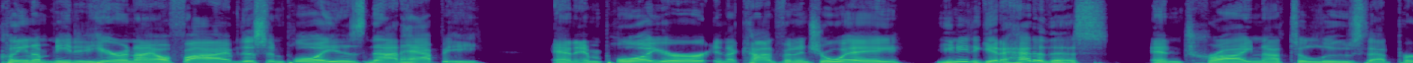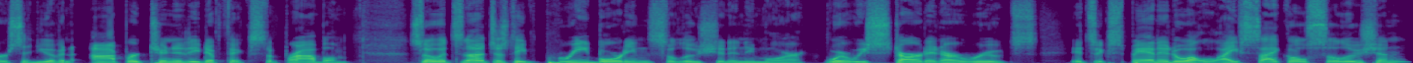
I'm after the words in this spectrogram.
cleanup needed here in aisle five. This employee is not happy. And employer, in a confidential way, you need to get ahead of this and try not to lose that person. You have an opportunity to fix the problem. So it's not just a pre boarding solution anymore where we started our roots, it's expanded to a life cycle solution,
